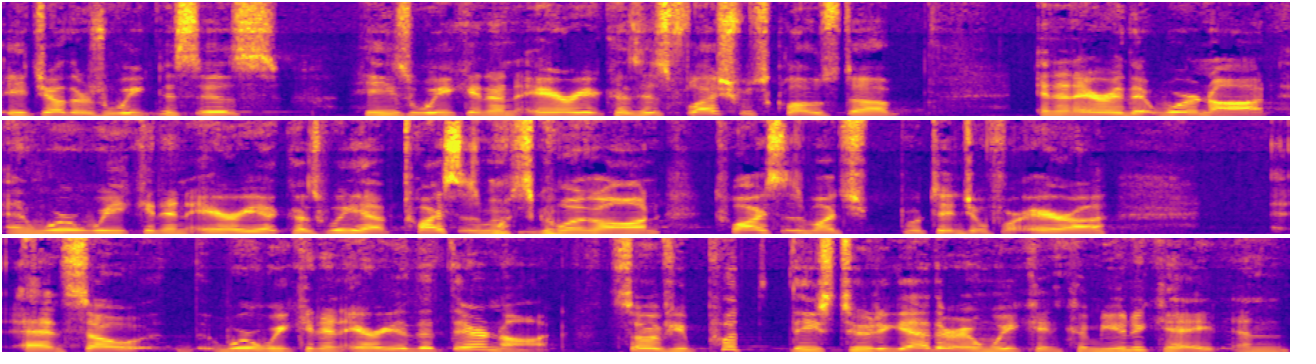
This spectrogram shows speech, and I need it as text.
each other's weaknesses. He's weak in an area because his flesh was closed up in an area that we're not, and we're weak in an area because we have twice as much going on, twice as much potential for error. And so we're weak in an area that they're not. So if you put these two together and we can communicate and,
